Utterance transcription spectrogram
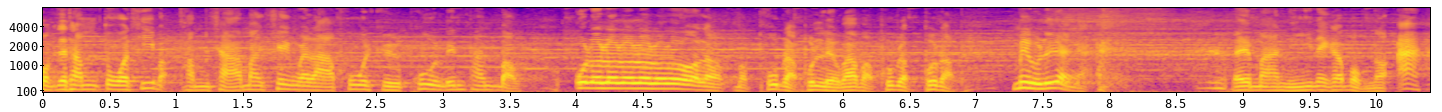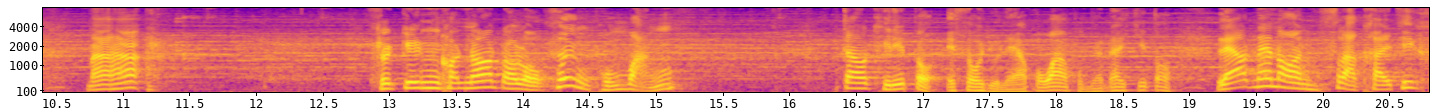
ผมจะทำตัวที่แบบทำช้ามากเช่นเวลาพูดคือพูดลิ้นพันแบบอุโลโลโลโลโลลแล้วแบบพูดแบบพูดเร็วมาแบบพูดแบบพูดแบบไม่รู้เรื่องอะเลยมานี้นะครับผมเนาะอะมาฮะ สกินคอนนอตลก ซึ่งผมหวัง เจ้าคิริโตเอโซอยู่แล้ว เพราะว่าผมจะได้คิริโต แล้วแน่นอนสำหรับใครที่เค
